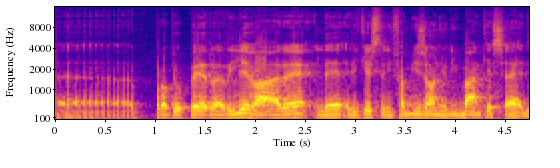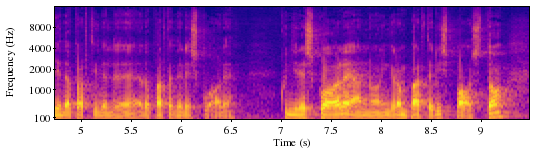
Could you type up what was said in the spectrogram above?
eh, proprio per rilevare le richieste di fabbisogno di banchi e sedie da parte delle, da parte delle scuole. Quindi le scuole hanno in gran parte risposto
